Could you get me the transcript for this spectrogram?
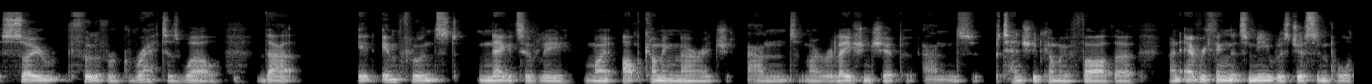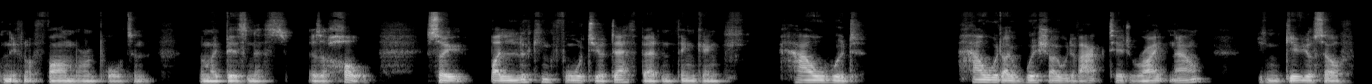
so full of regret as well that it influenced negatively my upcoming marriage and my relationship and potentially becoming a father. And everything that to me was just important if not far more important than my business as a whole. So by looking forward to your deathbed and thinking how would how would i wish i would have acted right now? You can give yourself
